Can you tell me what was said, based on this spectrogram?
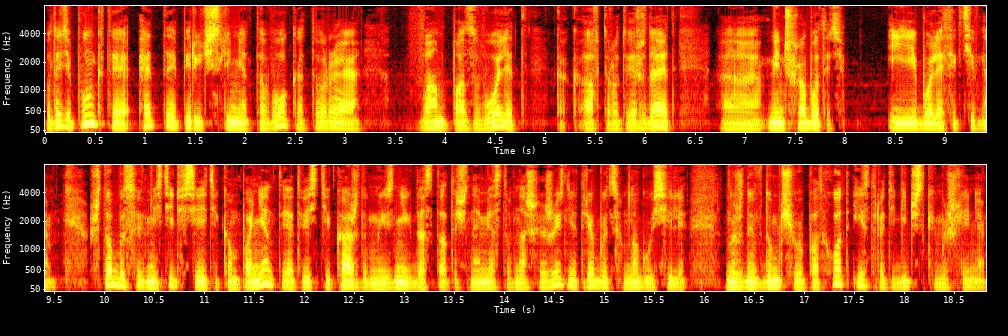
Вот эти пункты — это перечисление того, которое вам позволит, как автор утверждает, а, меньше работать и более эффективным. Чтобы совместить все эти компоненты и отвести каждому из них достаточное место в нашей жизни, требуется много усилий. Нужны вдумчивый подход и стратегическое мышление.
